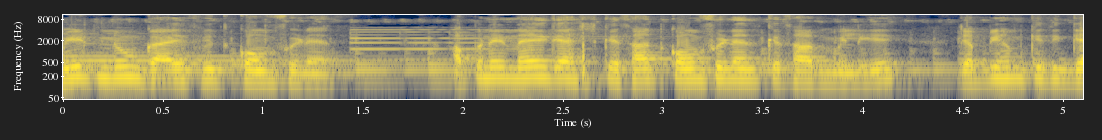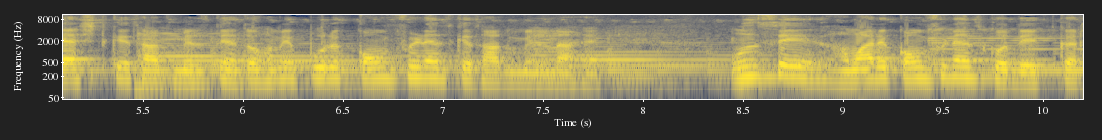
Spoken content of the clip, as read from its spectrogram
meet new guys with confidence अपने नए गेस्ट के साथ कॉन्फिडेंस के साथ मिलिए। जब भी हम किसी गेस्ट के साथ मिलते हैं तो हमें पूरे कॉन्फिडेंस के साथ मिलना है। उनसे हमारे कॉन्फिडेंस को देखकर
